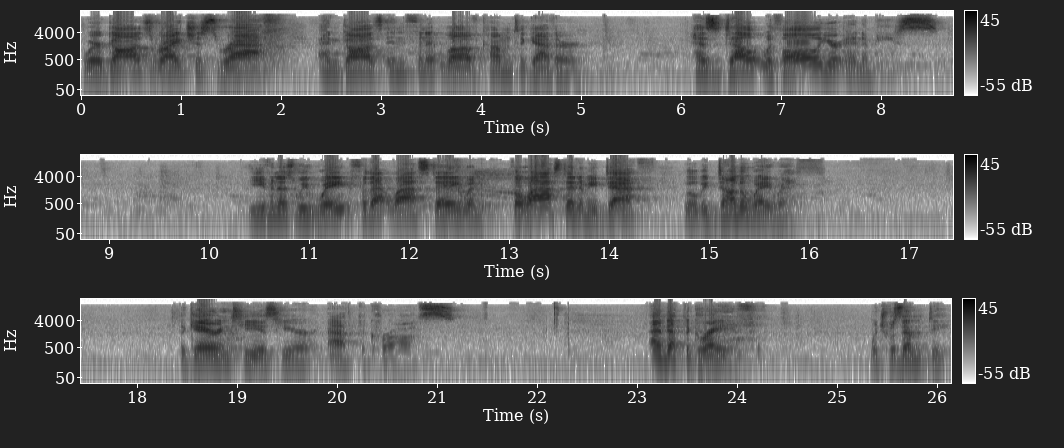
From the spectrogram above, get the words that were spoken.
where God's righteous wrath and God's infinite love come together has dealt with all your enemies. Even as we wait for that last day when the last enemy, death, will be done away with. The guarantee is here at the cross and at the grave, which was empty.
